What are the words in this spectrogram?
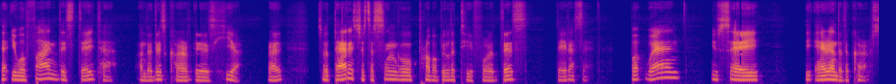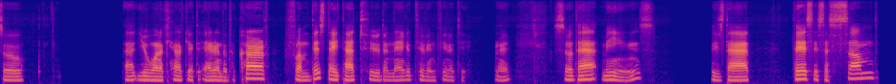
that you will find this data under this curve is here right? So that is just a single probability for this data set. But when you say the area under the curve, so that you want to calculate the area under the curve from this data to the negative infinity, right? So that means is that this is a summed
